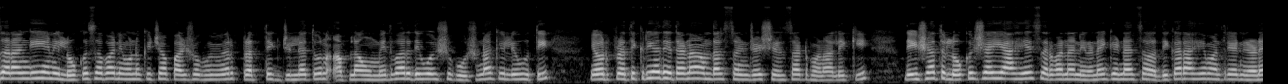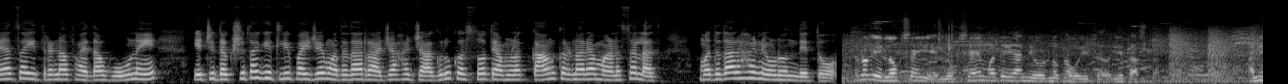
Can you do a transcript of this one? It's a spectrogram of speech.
जरांगे यांनी लोकसभा निवडणुकीच्या पार्श्वभूमीवर प्रत्येक जिल्ह्यातून आपला उमेदवार देऊ अशी घोषणा केली होती. यावर प्रतिक्रिया देताना आमदार संजय शिरसाट म्हणाले की देशात लोकशाही आहे सर्वांना निर्णय घेण्याचा अधिकार आहे मात्र या निर्णयाचा इतरांना फायदा होऊ नये याची दक्षता घेतली पाहिजे. मतदार राजा हा जागरूक असतो त्यामुळे काम करणाऱ्या माणसालाच मतदार हा निवडून देतो. लोकशाही आहे. लोकशाहीमध्ये या निवडणुका होईत येत असतात. आणि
